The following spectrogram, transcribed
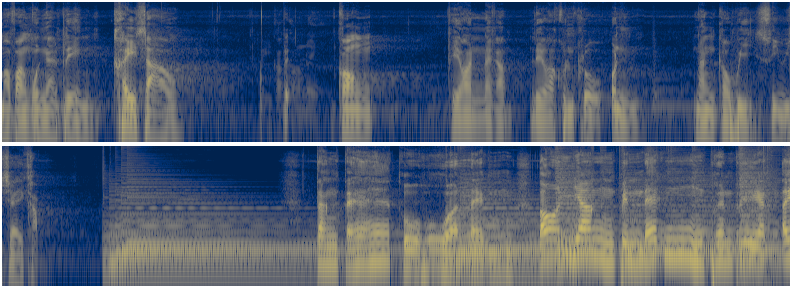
มาฟังผลงานเพลงไข่สาวกองพิออนนะครับหรือว่าคุณครูอ้นนังกวีศรีวิชัยครับ ตั้งแต่ตัวแหล่งตอนยังเป็นเด็กเพื่อนเรียกไอ้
